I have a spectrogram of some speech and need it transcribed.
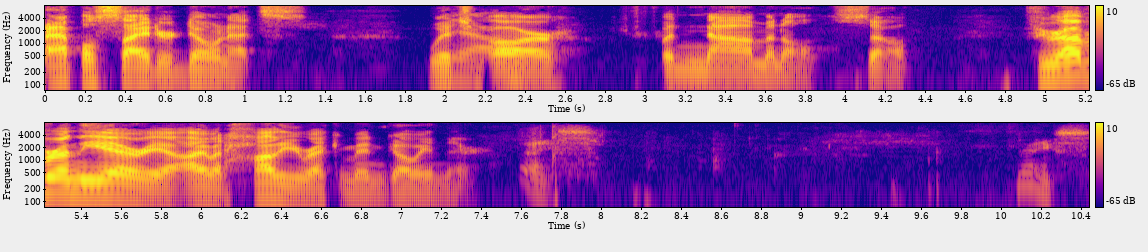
apple cider donuts, which Yeah. are phenomenal. So if you're ever in the area, I would highly recommend going there. Nice. Nice.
